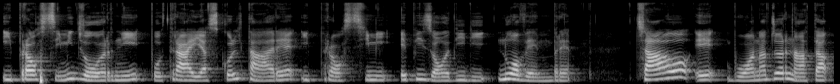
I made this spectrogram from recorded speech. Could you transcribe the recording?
i prossimi giorni potrai ascoltare i prossimi episodi di novembre. Ciao e buona giornata!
